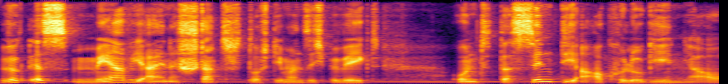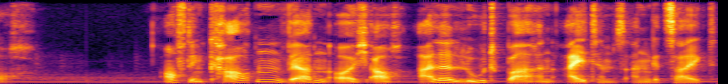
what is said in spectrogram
wirkt es mehr wie eine Stadt, durch die man sich bewegt, und das sind die Arkologien ja auch. Auf den Karten werden euch auch alle lootbaren Items angezeigt,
